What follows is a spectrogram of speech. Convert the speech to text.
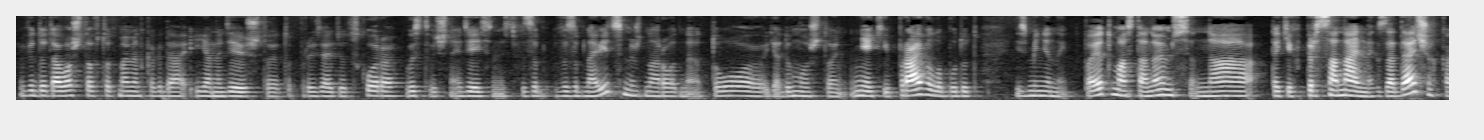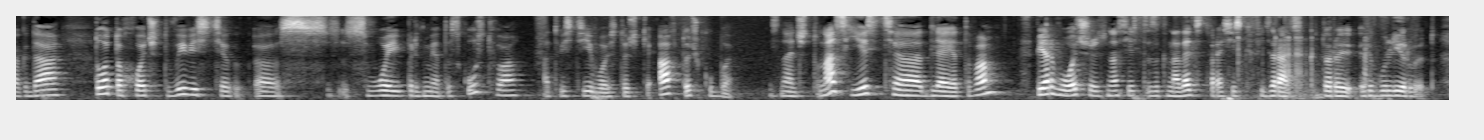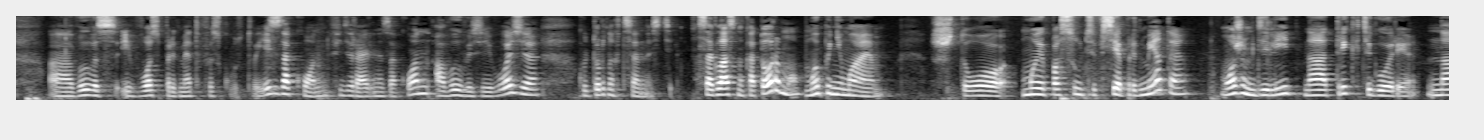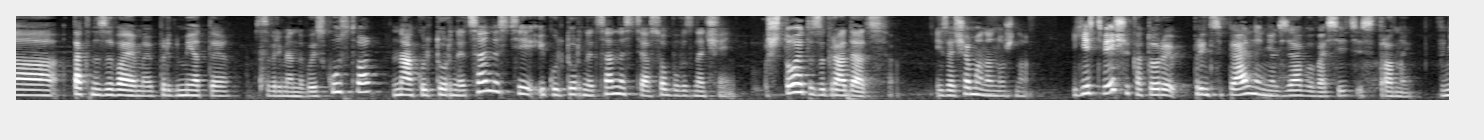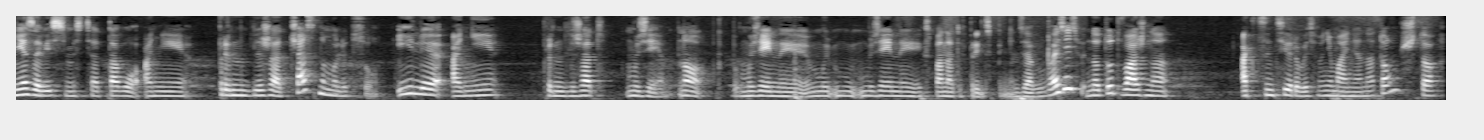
ввиду того, что в тот момент, когда, я надеюсь, что это произойдет скоро, выставочная деятельность возобновится международная, то я думаю, что некие правила будут изменены. Поэтому остановимся на таких персональных задачах, когда кто-то хочет вывести э, свой предмет искусства, отвести его из точки А в точку Б. Значит, у нас есть э, для этого, в первую очередь, у нас есть законодательство Российской Федерации, которое регулирует э, вывоз и ввоз предметов искусства. Есть закон, федеральный закон о вывозе и ввозе культурных ценностей, согласно которому мы понимаем, что мы, по сути, все предметы можем делить на три категории. На так называемые предметы современного искусства, на культурные ценности и культурные ценности особого значения. Что это за градация и зачем она нужна? Есть вещи, которые принципиально нельзя вывозить из страны, вне зависимости от того, они принадлежат частному лицу или они принадлежат музеям. Но как бы, музейные, музейные экспонаты, в принципе, нельзя вывозить. Но тут важно акцентировать внимание на том, что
